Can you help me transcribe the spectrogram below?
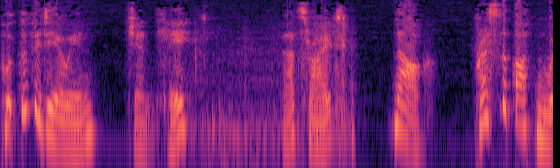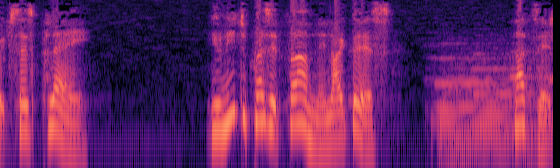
Put the video in, gently. That's right. Now, press the button which says play. You need to press it firmly, like this. That's it.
